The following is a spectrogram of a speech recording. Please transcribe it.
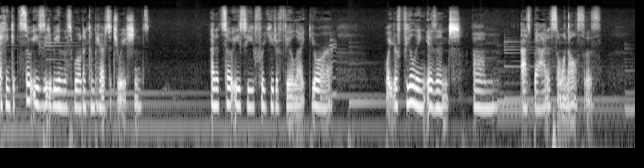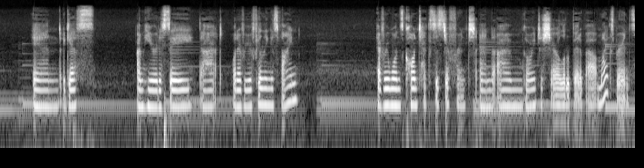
I think it's so easy to be in this world and compare situations. And it's so easy for you to feel like your what you're feeling isn't um, as bad as someone else's. And I guess I'm here to say that whatever you're feeling is fine everyone's context is different, and I'm going to share a little bit about my experience.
